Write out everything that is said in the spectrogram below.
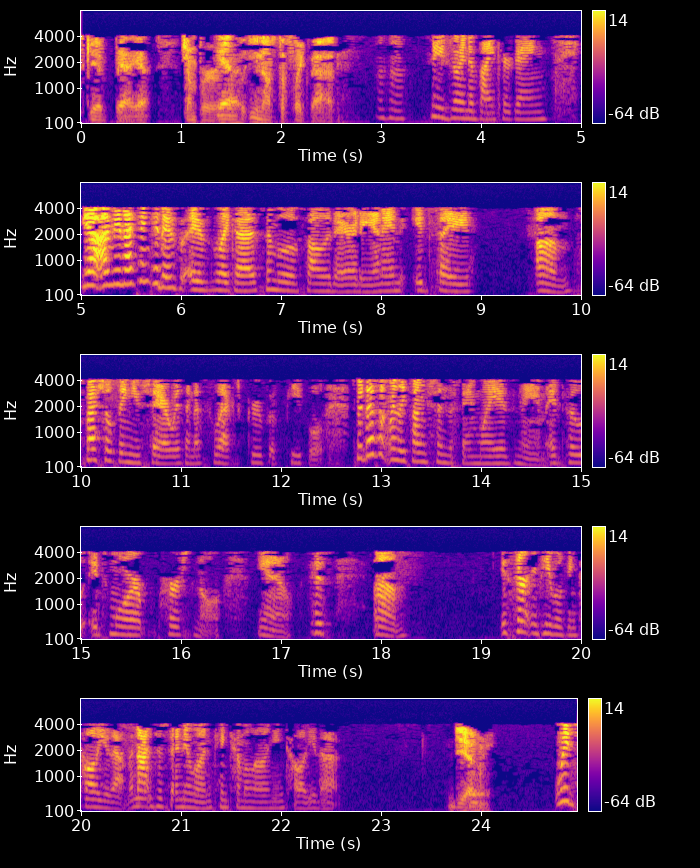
Skip yeah and yeah Jumper, Yeah. you know, stuff like that. hmm So you join a biker gang. Yeah, I mean, I think it is is like a symbol of solidarity, and it's a um, special thing you share within a select group of people. So it doesn't really function the same way as name. It's a, it's more personal, you know, because um, if certain people can call you that, but not just anyone can come along and call you that. Yeah. Which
